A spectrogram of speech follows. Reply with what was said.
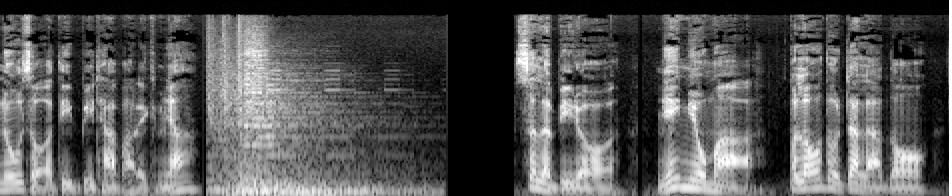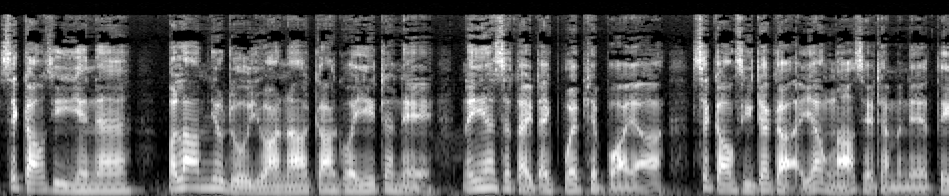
နှိုးဆော်အသိပေးထားပါတယ်ခင်ဗျာဆက်လက်ပြီးတော့မြိတ်မြို့မှာပလောတို့တက်လာသောစစ်ကောင်စီရင်နှန်း ပလမြို့တို့ရွာနာကာကွယ်ရေးတပ်နဲ့နှရစက်တိုက်တိုက်ပွဲဖြစ်ပွားရာစစ်ကောင်စီတပ်ကအယောက်90ထပ်မံတေ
